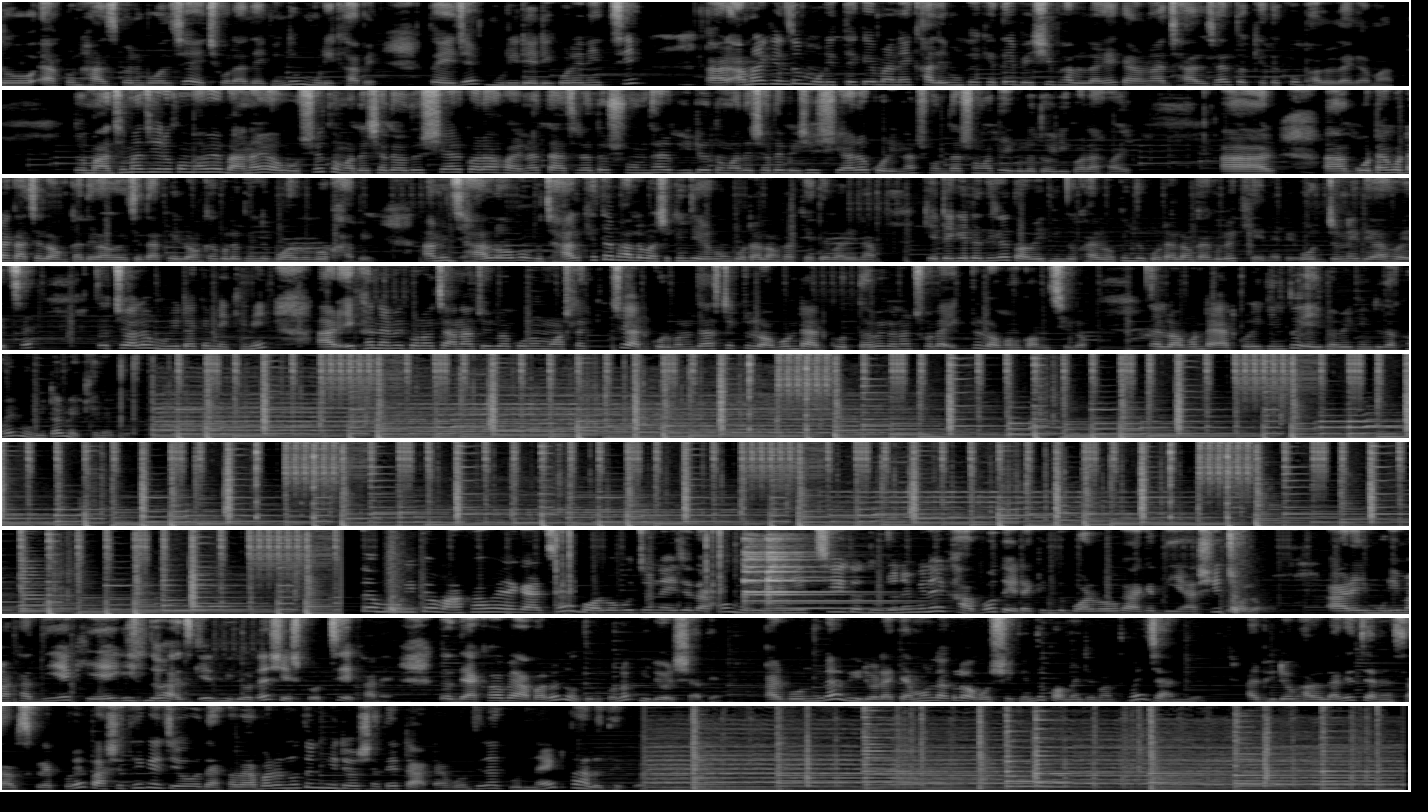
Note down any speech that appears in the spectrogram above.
তো এখন হাজব্যান্ড বলছে এই ছোলা দিয়ে কিন্তু মুড়ি খাবে। তো এই যে মুড়ি রেডি করে নিচ্ছি। আর আমার কিন্তু মুড়ির থেকে মানে খালি মুখে খেতেই বেশি ভালো লাগে, কেননা ঝাল ঝাল তো খেতে খুব ভালো লাগে আমার। তো মাঝে মাঝে এরকমভাবে বানাই অবশ্য তোমাদের সাথে অত শেয়ার করা হয় না। তাছাড়া তো সন্ধ্যার ভিডিও তোমাদের সাথে বেশি শেয়ারও করি না। সন্ধ্যার সময়তে এগুলো তৈরি করা হয়। আর গোটা গোটা কাঁচা লঙ্কা দেওয়া হয়েছে। দেখো, এই লঙ্কাগুলো কিন্তু বড়বাবু খাবে। আমি ঝাল ঝাল খেতে ভালোবাসি, কিন্তু এরকম গোটা লঙ্কা খেতে পারি না। কেটে কেটে দিলে তবেই কিন্তু খাব কিন্তু গোটা লঙ্কাগুলো খেয়ে নেবে। ওর জন্যই দেওয়া হয়েছে। তো চলো মুড়িটাকে মেখে নিই। আর এখানে আমি কোনো চানাচুর বা কোনো মশলা কিছু অ্যাড করব না। জাস্ট একটু লবণটা অ্যাড করতে হবে, কেন ছোলা একটু লবণ কম ছিল। তাই লবণটা অ্যাড করে কিন্তু এইভাবে কিন্তু দেখো আমি মুড়িটা মেখে নেব। মাখা হয়ে গেছে। বড়বাবুর জন্য এই যে দেখো মুড়ি নিয়ে নিচ্ছি, তো দুজনে মিলেই খাব, তো এটা কিন্তু বড়বাবুকে আগে দিয়ে আসি, চলো। আর এই মুড়ি মাখা দিয়ে খেয়ে কিন্তু আজকের ভিডিওটা শেষ করছি এখানে। তো দেখা হবে আবারও নতুন কোনো ভিডিওর সাথে। আর বন্ধুরা, ভিডিওটা কেমন লাগল অবশ্যই কিন্তু কমেন্টের মাধ্যমে জানিও। আর ভিডিও ভালো লাগে চ্যানেল সাবস্ক্রাইব করে পাশে থেকে যেও। দেখাবে আবারও নতুন ভিডিওর সাথে। টাটা বন্ধুরা, গুড নাইট, ভালো থেকো।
